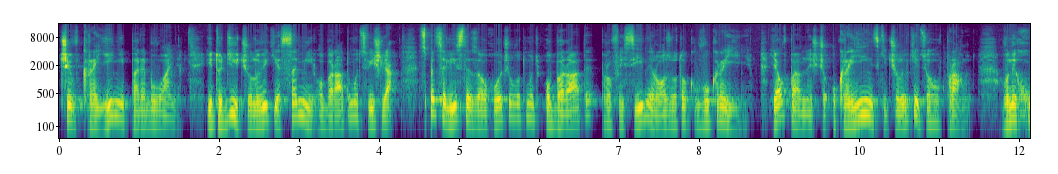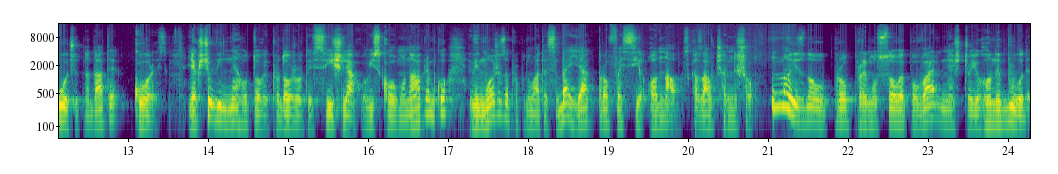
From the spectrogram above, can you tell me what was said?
чи в країні перебування. І тоді чоловіки самі обиратимуть свій шлях. Спеціалісти заохочуватимуть обирати професійний розвиток в Україні. Я впевнений, що українські чоловіки цього прагнуть. Вони хочуть надати користь. Якщо він не готовий продовжувати свій шлях у військовому напрямку, він може запропонувати себе як професіонал, сказав Чернишов. Ну і знову про примусове повернення, що його не буде.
